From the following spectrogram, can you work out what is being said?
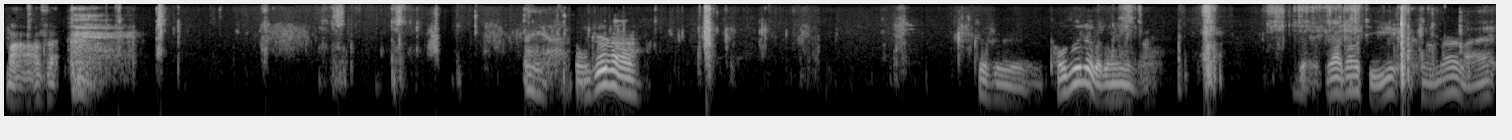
麻烦。哎呀总之呢，就是投资这个东西呢，对，不要着急，慢慢来。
